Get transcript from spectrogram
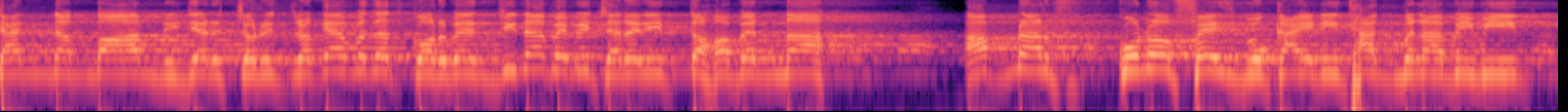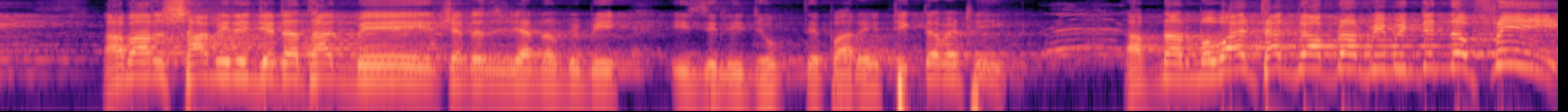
চার নাম্বার, নিজের চরিত্রকে আবাদত করবেন, জিনা বেবিচারে লিপ্ত হবেন না। আপনার কোনো ফেসবুক আইডি থাকবে না, বিবির। আবার স্বামীর যেটা থাকবে, সেটা যেন বিবি ইজিলি ঢুকতে পারে। ঠিক ভাই? ঠিক? আপনার মোবাইল থাকবে আপনার বিবির জন্য ফ্রি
